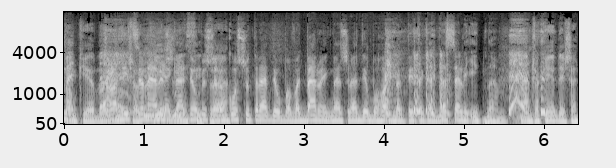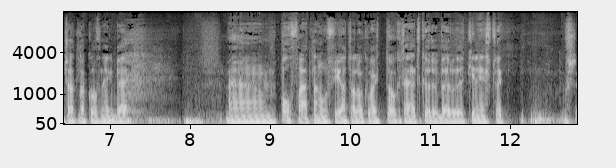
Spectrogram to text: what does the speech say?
nem egy kérdezni. tradicionális rádióműsor, a Kossuth rádióban, vagy bármelyik más rádióban hagynak téteket beszélni, itt nem. Nem, csak kérdésen csatlakoznék be. Um, pofátlanul fiatalok vagytok, tehát körülbelül kinéztek most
